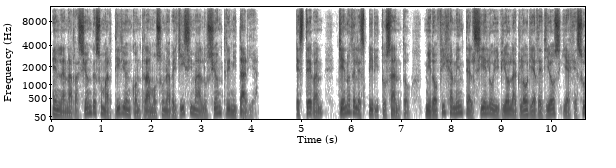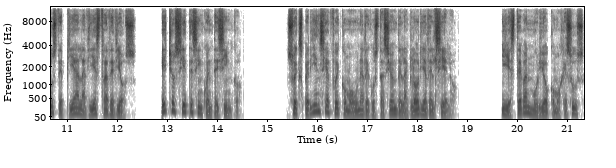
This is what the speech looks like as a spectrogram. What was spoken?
En la narración de su martirio encontramos una bellísima alusión trinitaria. Esteban, lleno del Espíritu Santo, miró fijamente al cielo y vio la gloria de Dios y a Jesús de pie a la diestra de Dios. Hechos 7:55. Su experiencia fue como una degustación de la gloria del cielo. Y Esteban murió como Jesús,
